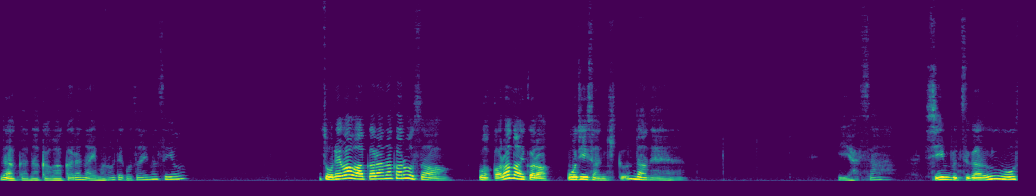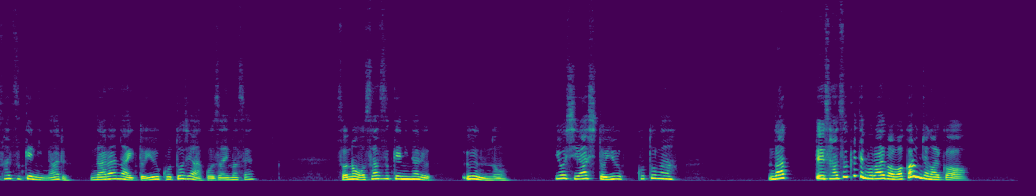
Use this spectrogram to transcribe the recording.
なかなかわからないものでございますよ。それはわからなかろうさ。わからないからおじいさんに聞くんだね。いやさ、神仏が運をお授けになる、ならないということじゃございません。そのお授けになる運のよしあしということが、だって授けてもらえばわかるんじゃないか。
